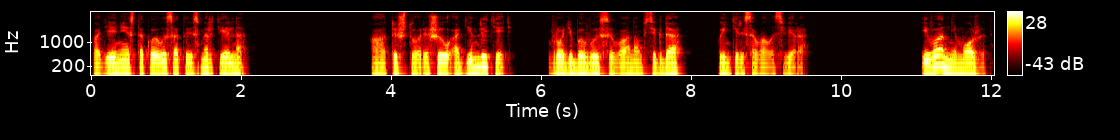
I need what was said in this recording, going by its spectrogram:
Падение с такой высоты смертельно. А ты что, решил один лететь? Вроде бы вы с Иваном всегда, поинтересовалась Вера. Иван не может.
